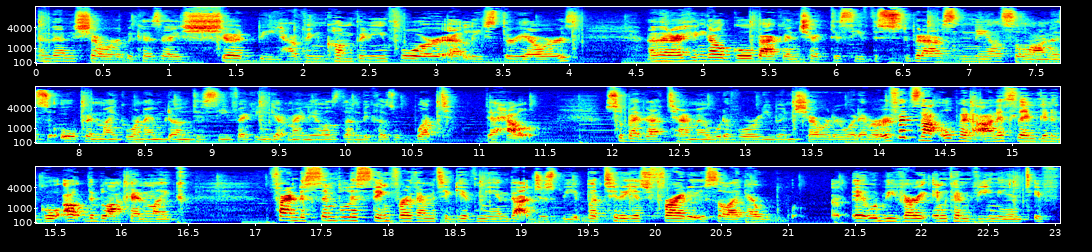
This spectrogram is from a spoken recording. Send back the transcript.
And then shower because I should be having company for at least three hours. And then I think I'll go back and check to see if the stupid ass nail salon is open like when I'm done to see if I can get my nails done because what the hell. So by that time I would have already been showered or whatever. If it's not open, honestly, I'm gonna go out the block and like find the simplest thing for them to give me and that just be it. But today is Friday, so like I, it would be very inconvenient if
